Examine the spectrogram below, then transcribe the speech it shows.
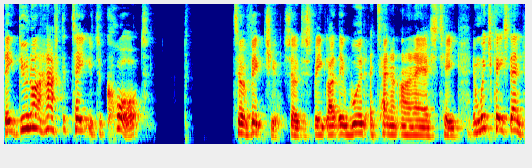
They do not have to take you to court to evict you, so to speak, like they would a tenant on an AST. In which case, then,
